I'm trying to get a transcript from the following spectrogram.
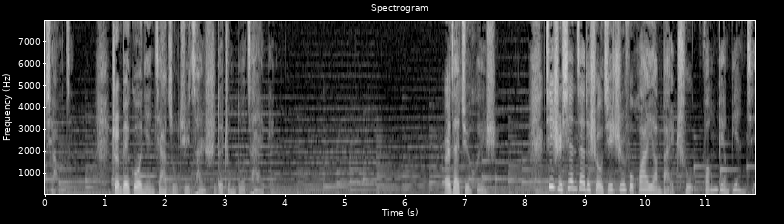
饺子，准备过年家族聚餐时的众多菜品。而在聚会时，即使现在的手机支付花样百出，方便便捷，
